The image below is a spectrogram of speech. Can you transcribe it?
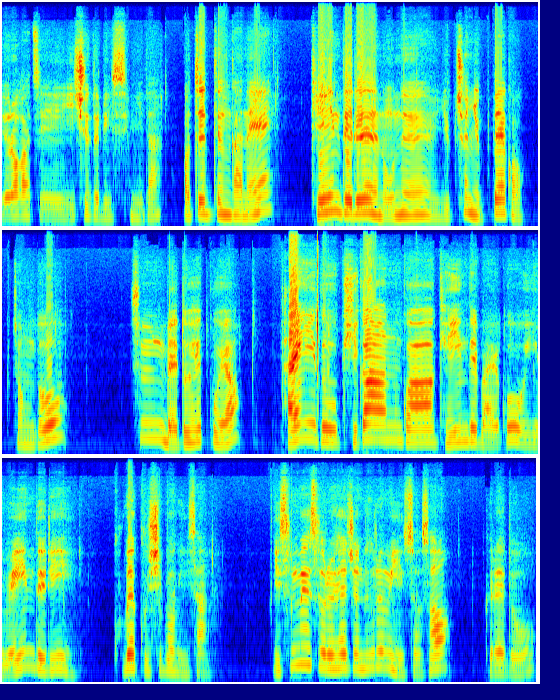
여러 가지 이슈들이 있습니다. 어쨌든 간에 개인들은 오늘 6,600억 정도 순매도했고요. 다행히도 기관과 개인들 말고 이 외인들이 990억 이상 이 순매수를 해준 흐름이 있어서 그래도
